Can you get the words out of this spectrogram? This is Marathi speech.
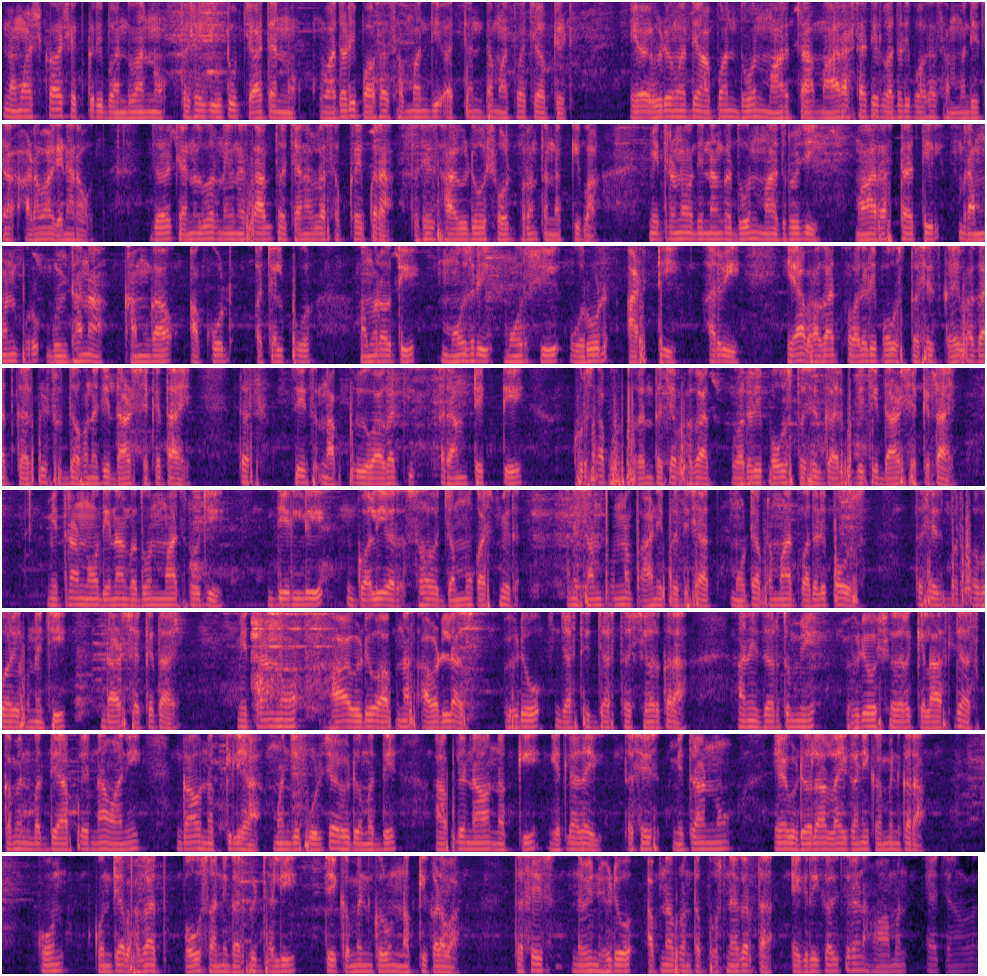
नमस्कार शेतकरी बांधवांनो तसेच यूट्यूब चाहत्यांनो वादळी पावसासंबंधी अत्यंत महत्त्वाचे अपडेट या व्हिडिओमध्ये आपण दोन मार्चचा महाराष्ट्रातील वादळी पावसासंबंधीचा आढावा घेणार आहोत. जर चॅनलवर नवीन असाल तर चॅनलला सबस्क्राईब करा तसेच हा व्हिडिओ शेवटपर्यंत नक्की पहा. मित्रांनो दिनांक दोन मार्च रोजी महाराष्ट्रातील ब्राह्मणपूर बुलढाणा खामगाव अकोट अचलपूर अमरावती मोजरी मोर्शी वरुड आष्टी आर्वी या भागात वादळी पाऊस तसेच काही भागात गारपीटसुद्धा होण्याची दाट शक्यता आहे. तसेच नागपूर विभागातील रामटेक ते खुर्सापूरपर्यंतच्या भागात वादळी पाऊस तसेच गारपिटीची दाट शक्यता आहे. मित्रांनो दिनांक दोन मार्च रोजी दिल्ली ग्वालियरसह जम्मू काश्मीर आणि संपूर्ण पाहणी प्रदेशात मोठ्या प्रमाणात वादळी पाऊस तसेच बर्फबारी होण्याची दाट शक्यता आहे. मित्रांनो हा व्हिडिओ आपणास आवडल्यास व्हिडिओ जास्तीत जास्त शेअर करा. आणि जर तुम्ही व्हिडिओ शेअर केला असल्यास कमेंटमध्ये आपले नाव आणि गाव नक्की लिहा. म्हणजे पुढच्या व्हिडिओमध्ये आपले नाव नक्की घेतल्या जाईल. तसेच मित्रांनो या व्हिडिओला लाईक आणि कमेंट करा. कोण कोणत्या भागात पाऊस आणि गारपीट झाली ते कमेंट करून नक्की कळवा. तसेच नवीन व्हिडिओ आपणापर्यंत पोहोचण्याकरता ॲग्रिकल्चर अँड हवामान या चॅनलला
